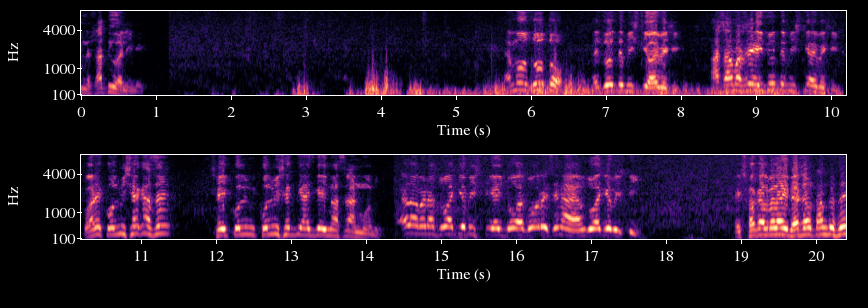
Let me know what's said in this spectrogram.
আপনি সাথীও আনি নেই। এমন যৌত এই জৈতে বৃষ্টি হয় বেশি। আষাঢ় মাসে এই জৈতে বৃষ্টি হয় বেশি। ঘরে কলমি শাক আছে, সেই কলমি কলমি শাক দিয়ে আজকে এই মাছ রানবো আমি। এলা বেটা জোয়া দিয়ে বৃষ্টি, এই জোয়া জোয়ার হয়েছে না, এখন জোয়া দিয়ে বৃষ্টি। এই সকালবেলায় ভেসাল টানতেছে,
